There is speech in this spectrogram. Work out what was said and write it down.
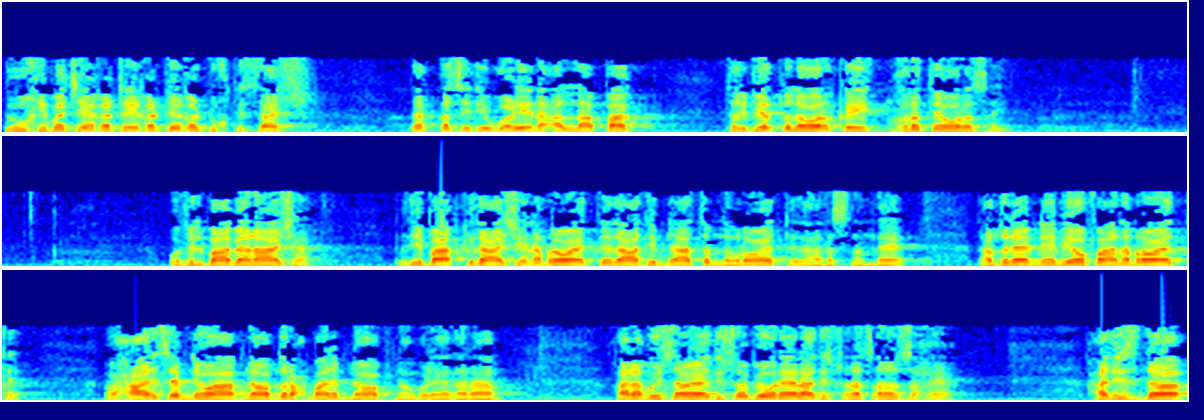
دوخي بچي غټي غټي غټ استساج شي دغه سې دی وړینه الله پاک تربیت ول ورکی غره ته ورسي او فی الباب انا عائشه په دې باب کې د عائشه نم روایت ته د عتیب بن عاصم نم روایت ته د انس نم ده عبد الله ابن ابي اوفا نم روایت ته او حارث ابن وهب نو عبد الرحمن ابن عوف نو بريده نام قال ابو سعيد حديث ابي هريره حديث حسن صحيح حديث ده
